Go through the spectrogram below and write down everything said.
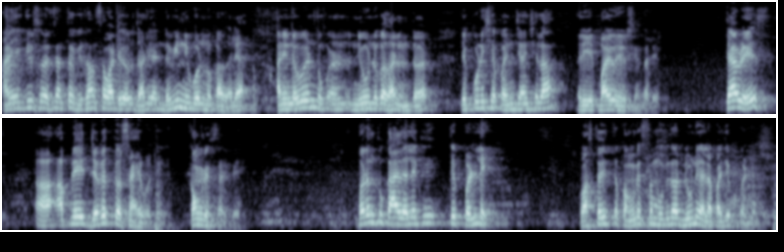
आणि एक दीड वर्षानंतर विधानसभा डिझॉल्व झाली आणि नवीन निवडणुका झाल्या. आणि नवीन निवडणुका झाल्यानंतर एकोणीसशे पंच्याऐंशीला रि बायो इलेक्शन झाले. त्यावेळेस आपले जगतकर साहेब होते काँग्रेससारखे परंतु काय झालं की ते पडले. वास्तविक तर काँग्रेसचा उमेदवार निवडून यायला पाहिजे पडले.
